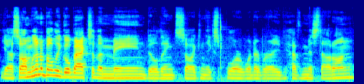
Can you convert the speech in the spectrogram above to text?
Yeah, so I'm gonna probably go back to the main building so I can explore whatever I have missed out on.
